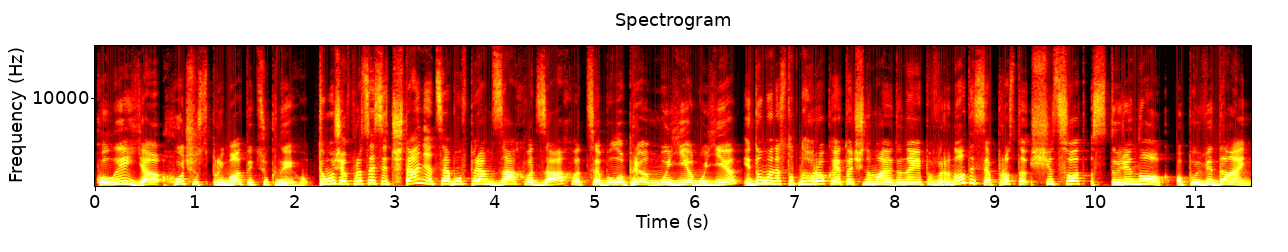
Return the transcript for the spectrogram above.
коли я хочу сприймати цю книгу. Тому що в процесі читання це був прям захват-захват. Це було прям моє моє. І думаю, наступного року я точно маю до неї повернутися. Просто 600 сторінок оповідань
